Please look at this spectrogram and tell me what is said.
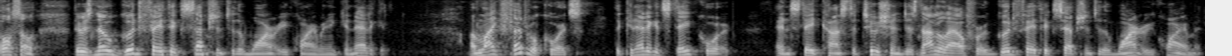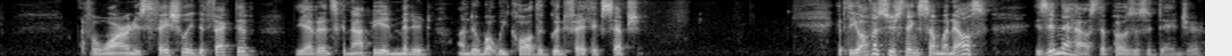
Also, there is no good faith exception to the warrant requirement in Connecticut. Unlike federal courts, the Connecticut State Court and state constitution does not allow for a good faith exception to the warrant requirement. If a warrant is facially defective, the evidence cannot be admitted under what we call the good faith exception. If the officers think someone else is in the house that poses a danger,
